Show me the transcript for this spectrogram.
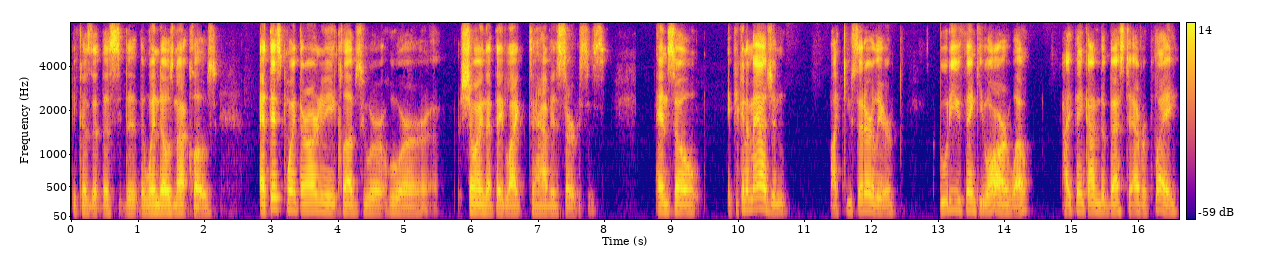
because the, the, the, the window's not closed. At this point, there aren't any clubs who are who are showing that they'd like to have his services. And so, if you can imagine, like you said earlier, who do you think you are? Well, I think I'm the best to ever play.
